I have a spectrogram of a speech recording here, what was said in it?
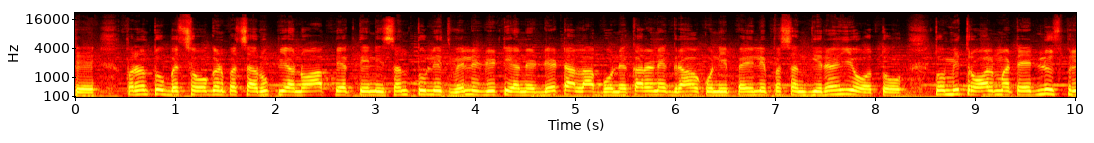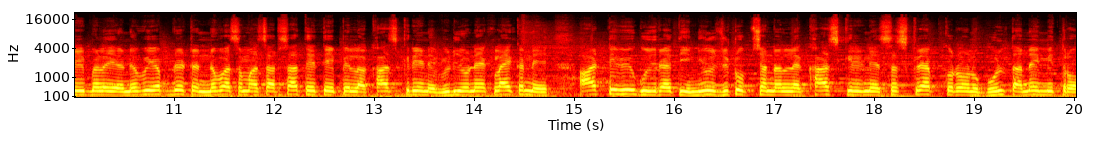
છે, પરંતુ બસો ઓગણપચાસ રૂપિયાનો આ પેક તેની સંતુલિત વેલિડિટી અને ડેટા લાભોને કારણે ગ્રાહકોની પહેલી પસંદગી રહ્યો હતો. તો મિત્રો, હાલ માટે એટલું જ. ફ્રી મળે નવી અપડેટ નવા સમાચાર સાથે તે પહેલાં ખાસ કરીને વિડીયોને એક લાઇક અને R TV Gujarati news YouTube ચેનલને ખાસ કરીને સબસ્ક્રાઇબ કરવાનું ભૂલતા નહીં મિત્રો.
